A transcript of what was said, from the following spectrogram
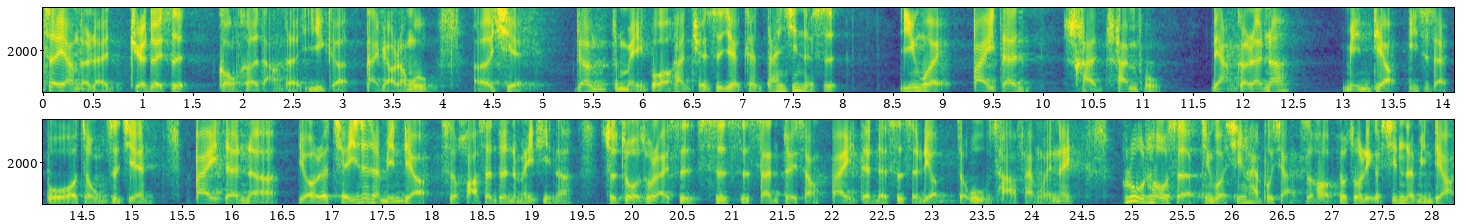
这样的人绝对是共和党的一个代表人物，而且。让美国和全世界更担心的是，因为拜登和川普两个人呢，民调一直在伯仲之间。拜登呢，有了前一阵的民调，是华盛顿的媒体呢，是做出来是四十三对上拜登的四十六，这误差范围内。路透社经过新罕布下之后，又做了一个新的民调。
